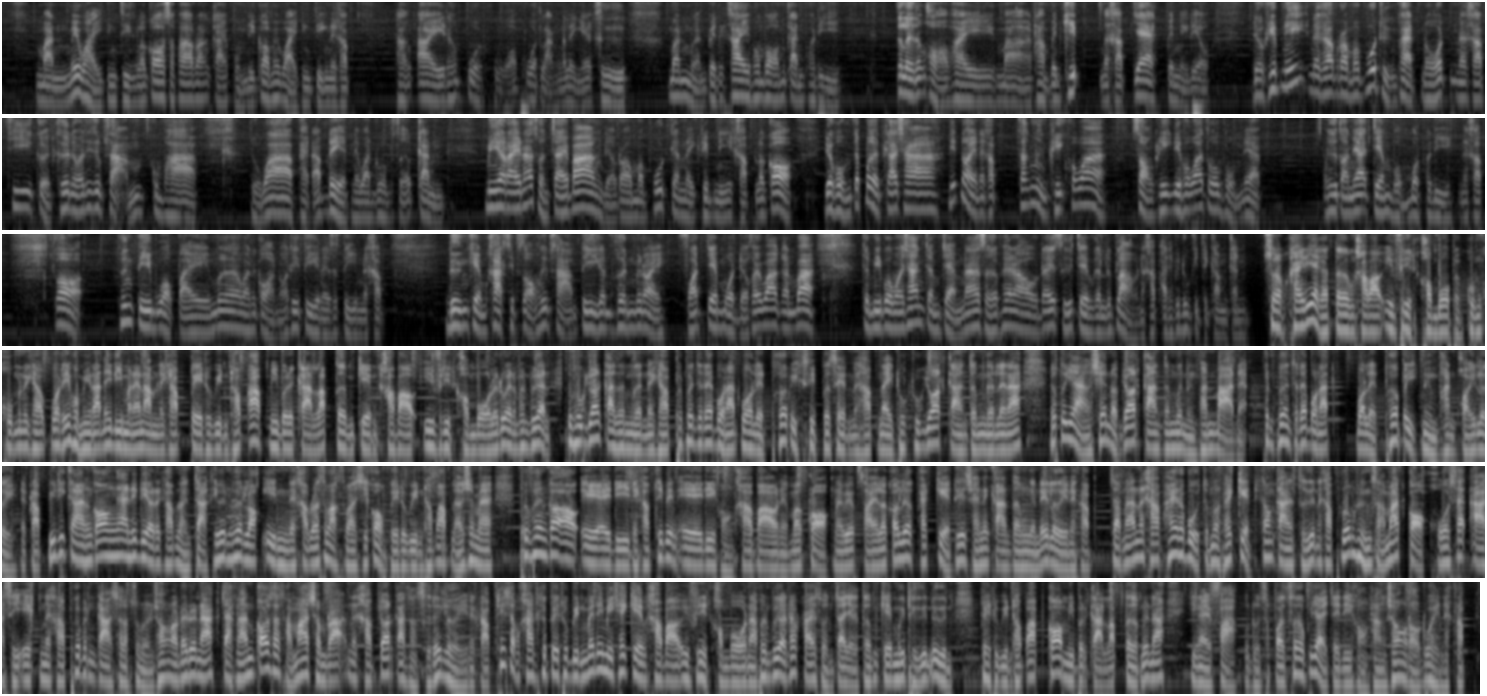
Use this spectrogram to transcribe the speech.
มันไม่ไหวจริง ๆ แล้วก็สภาพร่างกายผมนี่ก็ไม่ไหวจริง ๆ นะครับ ทั้งไอทั้งปวดหัวปวดหลังอะไรเงี้ยคือ มันเหมือนเป็นไข้พร้อม ๆ กันพอดี ก็เลยต้องขออภัยมาทำเป็นคลิปนะครับ แยกเป็นอย่างเดียว เดี๋ยวคลิปนี้นะครับเรามาพูดถึงแพทโน้ตนะครับที่เกิดขึ้นในวันที่ 13 กุมภาหรือว่าแพทอัปเดตในวันรวมเซิร์ฟกันมีอะไรน่าสนใจบ้าง เดี๋ยวเรามาพูดกันในคลิปนี้ครับ แล้วก็เดี๋ยวผมจะเปิดกาชานิดหน่อยนะครับ สักหนึ่งคลิกเพราะว่า 2 คลิกเดียเพราะว่าตัวผมเนี่ย คือตอนนี้เจมผมหมดพอดีนะครับ ก็เพิ่งตีบวกไปเมื่อวันก่อนเนาะที่ตีในสตรีมนะครับ ดึงเข็มขัด 12 13 ตีกันเพลินไปหน่อยฟอสเจมหมด เดี๋ยวค่อยว่ากันว่าจะมีโปรโมชั่นแจมๆหน้าเซิร์ฟให้เราได้ซื้อเจมกันหรือเปล่านะครับอาจจะไปดูกิจกรรมกันสำหรับใครที่อยากจะเติมคาร์บาวอินฟินิตคอมโบแบบคุ้มๆนะครับ วันนี้ผมมีร้านดีๆมาแนะนำนะครับเปทูวินท็อปอัพมีบริการรับเติมเกมคาร์บาวอินฟินิตคอมโบเลยด้วยนะเพื่อนๆทุกๆยอดการเติมเงินนะครับเพื่อนๆจะได้โบนัสวอลเล็ตเพิ่มอีก 10%นะครับในทุกๆ ยอดการเติมเงินเลยนะยกตัวอย่างเช่นแบบยอดการเติมเงิน 1,000 บาทเนี่ยเพื่อนๆจะได้โบนัสวอลเล็ตเพิ่มไปอีก 1,000พอยต์เลยนะครับวิธีการก็ง่ายนิดเดียวนะครับหลังจากที่เพื่อนๆล็อกอินนะครับแล้วสมัครสมาชิกของเปทูวินท็อปอัพแล้วใช่ไหมเพื่อนๆก็เอา AID นะครับที่เป็น AID ของคาบาวเนี่ยมากรอกในเว็บไซต์แล้วก็เลือกแพ็กเกจที่จะใช้ในการเติมเงินได้เลยนะครับ จากนั้นนะครับให้ระบุจำนวนแพ็กเกจที่ต้องการซื้อนะครับรวมถึงสามารถกรอกโค้ด ZRCX นะครับเพื่อเป็นการสนับสนุนช่องเราได้ด้วยนะ จากนั้นก็จะสามารถชำระนะครับยอดการสั่งซื้อได้เลยนะครับที่สำคัญคือ Pay to Win ไม่ได้มีแค่เกม Carabao Infinite Combo นะเพื่อนๆถ้าใครสนใจอยากเติมเกมมือถืออื่นๆ Pay to Win Top Up ก็มีบริการรับเติมด้วยนะยังไงฝากอุดหนุนสปอนเซอร์ผู้ใหญ่ใจดีของทางช่องเราด้วยนะครับ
